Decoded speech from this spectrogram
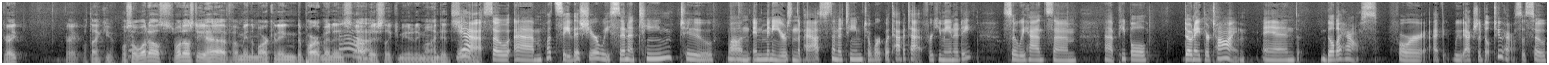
Great. Great. Well, thank you. Well, so what else? What else do you have? I mean, the marketing department is Yeah. obviously community minded. So yeah so um, let's see this year we sent a team to well in, in many years in the past sent a team to work with habitat for humanity so we had some uh, people donate their time and build a house for I think we actually built two houses so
